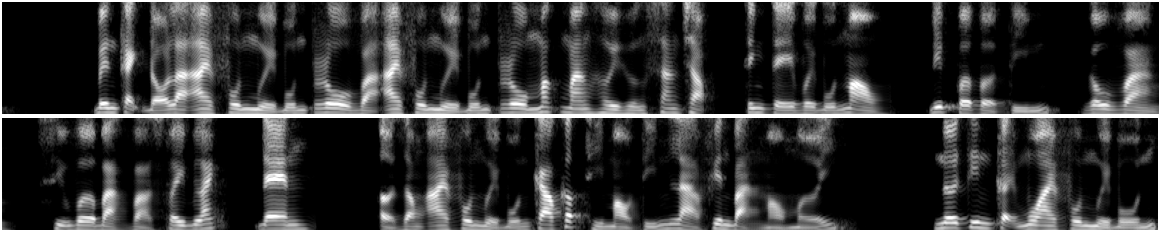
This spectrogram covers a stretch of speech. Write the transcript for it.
Bên cạnh đó là iPhone 14 Pro và iPhone 14 Pro Max mang hơi hướng sang trọng, tinh tế với 4 màu, deep purple tím, gold vàng, silver bạc và space black, đen. Ở dòng iPhone 14 cao cấp thì màu tím là phiên bản màu mới, nơi tin cậy mua iPhone 14.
